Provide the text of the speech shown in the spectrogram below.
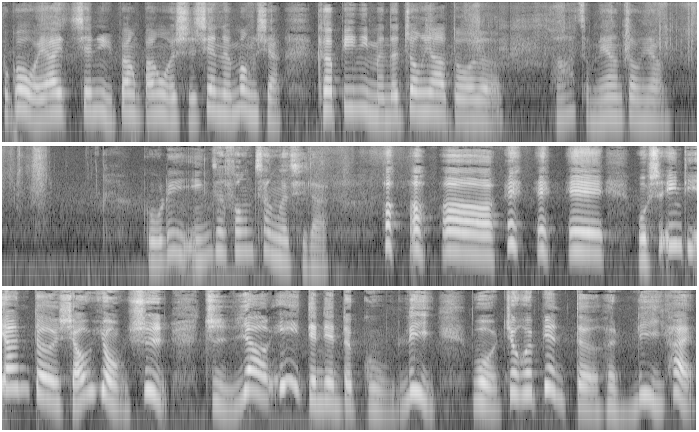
不过我要仙女棒帮我实现的梦想，可比你们的重要多了啊！怎么样重要？古力迎着风唱了起来。哈哈哈！嘿嘿嘿！我是印第安的小勇士，只要一点点的鼓励，我就会变得很厉害。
